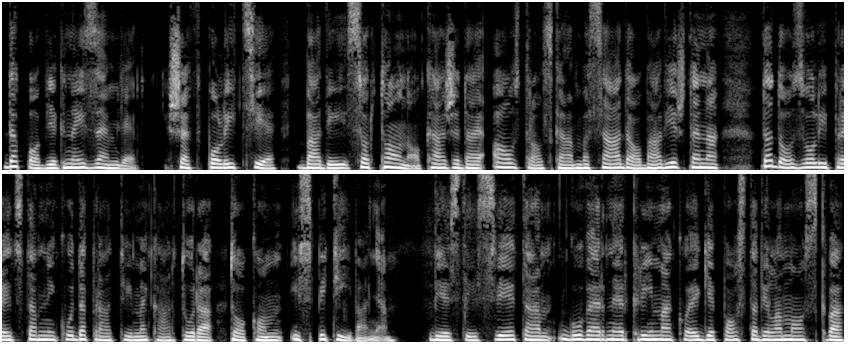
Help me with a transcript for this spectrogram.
da pobjegne iz zemlje. Šef policije Buddy Sortono kaže da je australska ambasada obavještena da dozvoli predstavniku da prati Mekartura tokom ispitivanja. Vijesti iz svijeta, guverner Krima kojeg je postavila Moskva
